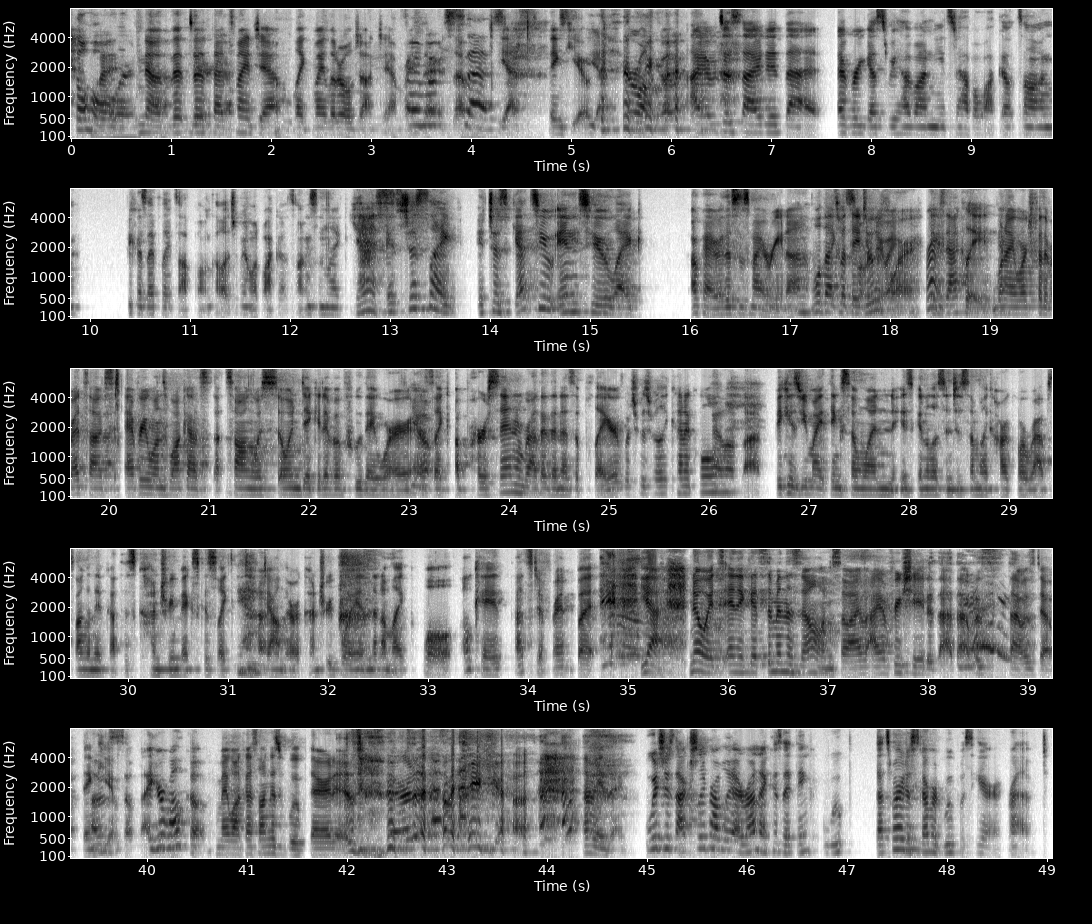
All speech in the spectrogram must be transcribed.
the whole But word. No, that, that, that's my jam, like my literal jock jam right I'm there. So, obsessed. yes, thank you. Yeah, you're welcome. I have decided that every guest we have on needs to have a walkout song because I played softball in college and we love walkout songs and like Yes. it's just like it just gets you into like okay, or this is my arena. Uh-huh. Well, that's Like, what they do it for. Right. Exactly. When I worked for the Red Sox, everyone's walkout song was so indicative of who they were Yep. as like a person rather than as a player, which was really kind of cool. I love that. because you might think someone is going to listen to some like hardcore rap song and they've got this country mix because like Yeah. deep down they're a country boy and then i'm like well okay that's different but yeah no it's and it gets them in the zone so i, I appreciated that that was that was dope thank I'm you so- you're welcome. my walkout song is whoop there it is There it is. there you go amazing Which is actually probably ironic because I think Whoop. That's where I discovered Whoop was here at Rev'd.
